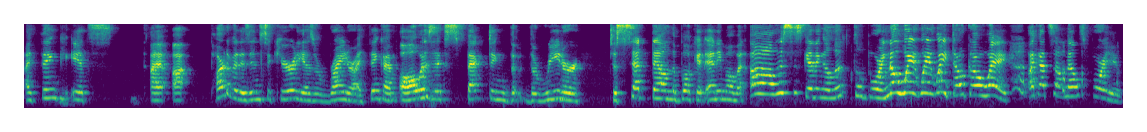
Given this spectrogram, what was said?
I think it's I, I part of it is insecurity as a writer. I think I'm always expecting the, the reader to set down the book at any moment. Oh, this is getting a little boring. No, wait, wait, wait, don't go away. I got something else for you.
